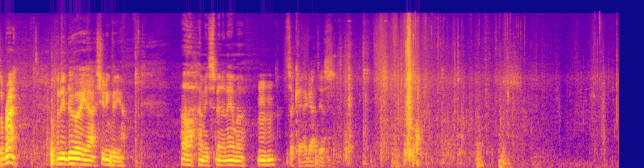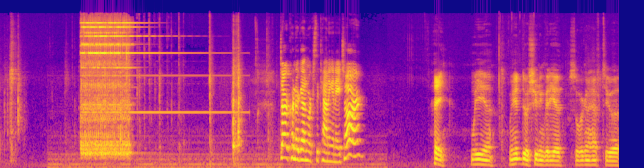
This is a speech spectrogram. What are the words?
So Brian, we need to do a uh, shooting video. Oh, let me spin an ammo. Mm-hmm. It's okay, I got this. Dark Corner Gunworks Accounting and HR. Hey, we uh, we need to do a shooting video, so we're gonna have to uh,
